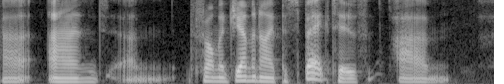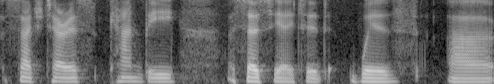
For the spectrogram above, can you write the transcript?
Uh, and um, from a Gemini perspective, um, Sagittarius can be associated with uh,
